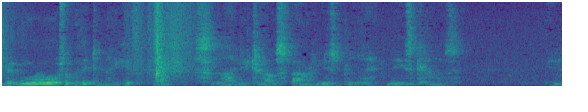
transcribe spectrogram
a bit more water with it to make it slightly transparent and just blend these colours in a little bit more. There's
